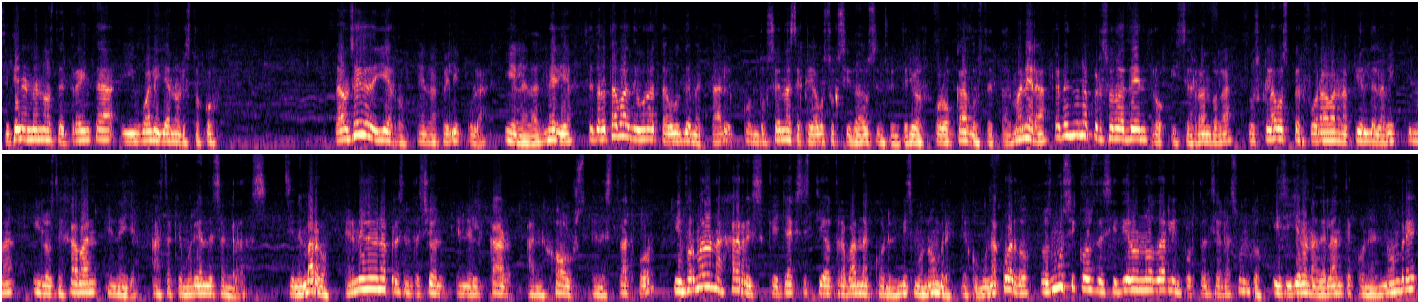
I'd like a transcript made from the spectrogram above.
Si tienen menos de 30, igual y ya no les tocó. La doncella de hierro, en la película y en la Edad Media, se trataba de un ataúd de metal con docenas de clavos oxidados en su interior, colocados de tal manera que viendo una persona dentro y cerrándola, los clavos perforaban la piel de la víctima y los dejaban en ella, hasta que morían desangradas. Sin embargo, en medio de una presentación en el Car and Horse en Stratford, informaron a Harris que ya existía otra banda con el mismo nombre. De común acuerdo, los músicos decidieron no darle importancia al asunto y siguieron adelante con el nombre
